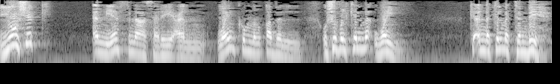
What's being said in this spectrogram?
يوشك أن يفنى سريعا. وينكم من قبل؟ وشوف الكلمة وي. كأن كلمة تنبيه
